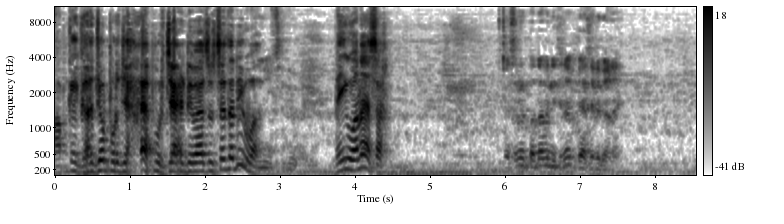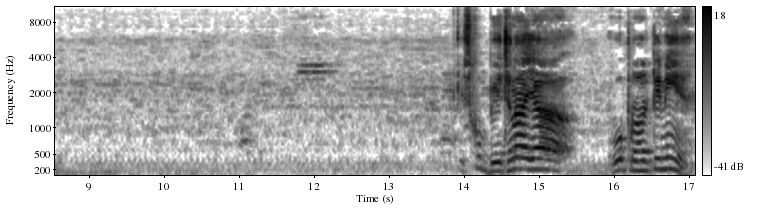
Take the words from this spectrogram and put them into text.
आपके घर जो पुर्जा है पुर्जा है डिवाइस उससे तो नहीं हुआ? नहीं हुआ। ना ऐसा? असल में पता भी नहीं था ना कैसे लगाना है। इसको बेचना या वो प्रायोरिटी नहीं है।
